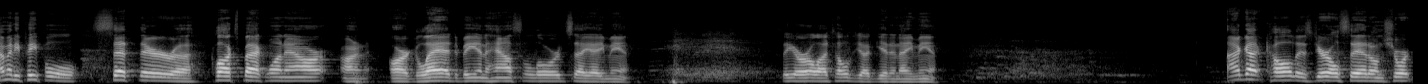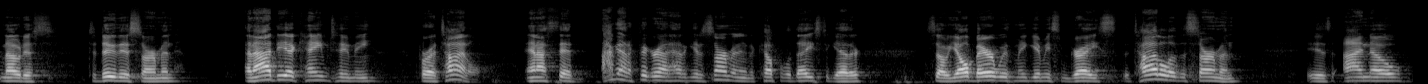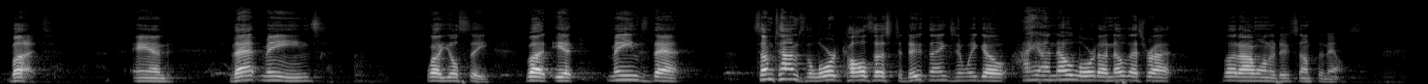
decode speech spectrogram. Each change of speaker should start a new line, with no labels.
How many people set their uh, clocks back one hour and are glad to be in the house of the Lord? Say amen. amen. See, Earl, I told you I'd get an amen. I got called, as Gerald said, on short notice to do this sermon. An idea came to me for a title, and I said, I got to figure out how to get a sermon in a couple of days together. So, y'all bear with me, give me some grace. The title of the sermon is I Know But. And that means, well, you'll see, but it means that sometimes the Lord calls us to do things and we go, Hey, I know, Lord, I know that's right, but I want to do something else.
